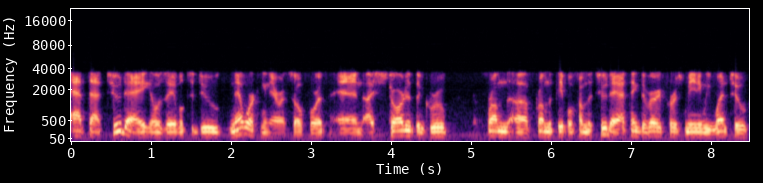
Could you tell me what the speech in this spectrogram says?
at that two day, I was able to do networking there and so forth. And I started the group from uh, from the people from the two day. I think the very first meeting we went to,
